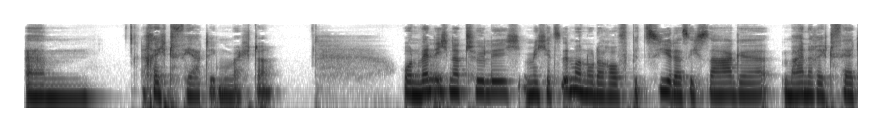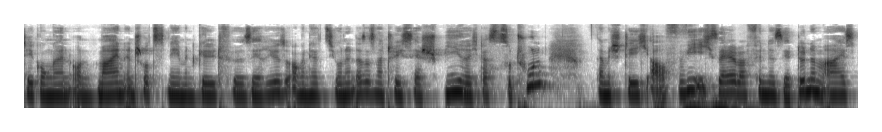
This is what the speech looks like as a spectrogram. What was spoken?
ähm, rechtfertigen möchte. Und wenn ich natürlich mich jetzt immer nur darauf beziehe, dass ich sage, meine Rechtfertigungen und mein Inschutznehmen gilt für seriöse Organisationen, ist es natürlich sehr schwierig, das zu tun. Damit stehe ich auf, wie ich selber finde, sehr dünnem Eis,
